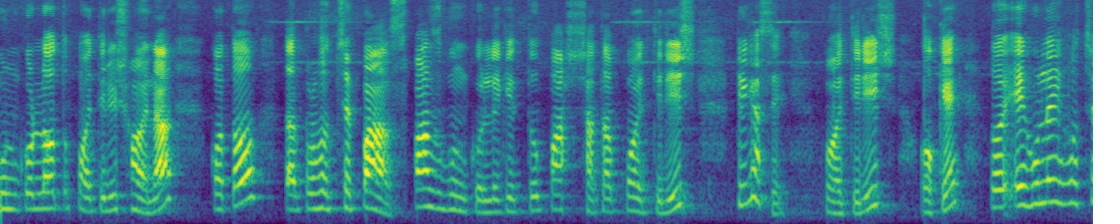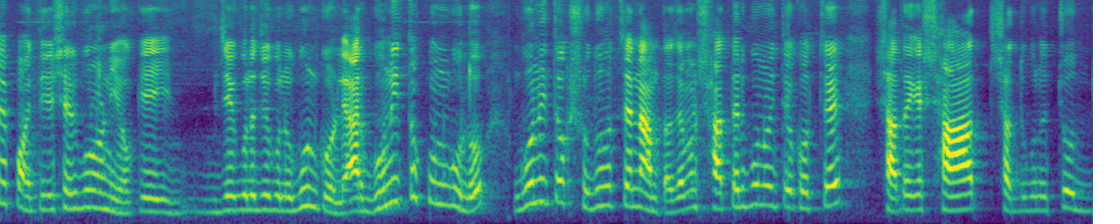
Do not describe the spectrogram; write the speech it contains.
গুণ করলেও তো পঁয়ত্রিশ হয় না। কত? তারপর হচ্ছে পাঁচ। পাঁচ গুণ করলে কিন্তু পাঁচ সাতা পঁয়ত্রিশ, ঠিক আছে? পঁয়ত্রিশ, ওকে? তো এগুলোই হচ্ছে পঁয়ত্রিশের গুণনীয়ক। এই যেগুলো যেগুলো গুণ করলে, আর গণিতক কোনগুলো? গণিতক শুধু হচ্ছে নামটা যেমন সাতের গুণিতক হচ্ছে সাতে সাত সাত গুণে চোদ্দ,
